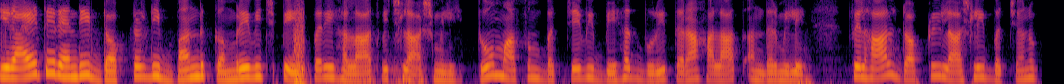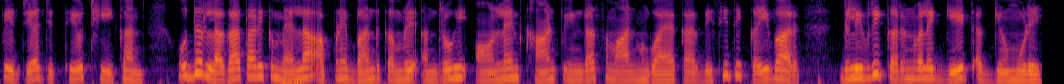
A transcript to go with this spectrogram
ਕਿਰਾਏ ਤੇ ਰਹਿੰਦੀ ਡਾਕਟਰ ਦੀ ਬੰਦ ਕਮਰੇ ਵਿੱਚ ਭੇਦ ਭਰੇ ਹਾਲਾਤ ਵਿੱਚ ਲਾਸ਼ ਮਿਲੀ। ਦੋ ਮਾਸੂਮ ਬੱਚੇ ਵੀ ਬੇहद ਬੁਰੀ ਤਰ੍ਹਾਂ ਹਾਲਾਤ ਅੰਦਰ ਮਿਲੇ। ਫਿਲਹਾਲ ਡਾਕਟਰੀ ਲਾਸ਼ ਲਈ ਬੱਚਿਆਂ ਨੂੰ ਭੇਜਿਆ ਜਿੱਥੇ ਉਹ ਠੀਕ ਹਨ। ਉਧਰ ਲਗਾਤਾਰ ਇੱਕ ਮਹਿਲਾ ਆਪਣੇ ਬੰਦ ਕਮਰੇ ਅੰਦਰੋਂ ਹੀ ਆਨਲਾਈਨ ਖਾਣ ਪੀਣ ਦਾ ਸਮਾਨ ਮੰਗਵਾਇਆ ਕਰਦੀ ਸੀ ਤੇ ਕਈ ਵਾਰ ਡਿਲੀਵਰੀ ਕਰਨ ਵਾਲੇ ਗੇਟ ਅੱਗਿਓਂ ਮੁੜੇ।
